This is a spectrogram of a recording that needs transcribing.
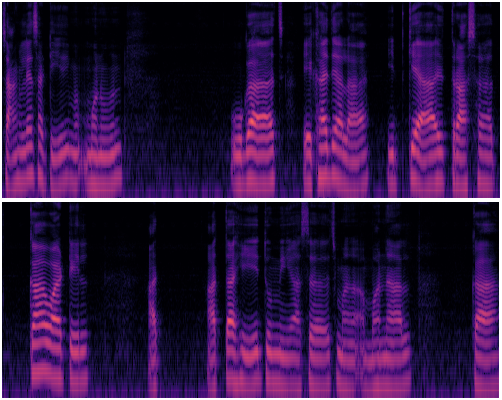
चांगल्यासाठी म्हणून उगाच एखाद्याला इतक्या त्रासात का वाटेल? आत आताही तुम्ही असंच म्ह म्हणाल का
